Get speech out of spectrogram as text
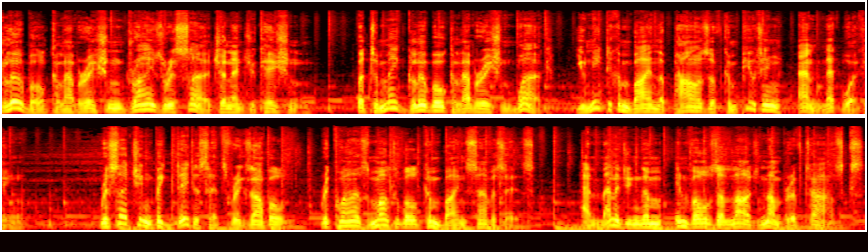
Global collaboration drives research and education. But to make global collaboration work, you need to combine the powers of computing and networking. Researching big data sets, for example, requires multiple combined services, and managing them involves a large number of tasks.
